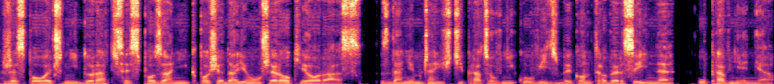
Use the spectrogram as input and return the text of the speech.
że społeczni doradcy spoza NIK posiadają szerokie oraz, zdaniem części pracowników Izby kontrowersyjne uprawnienia.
